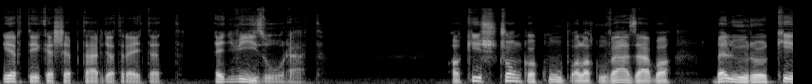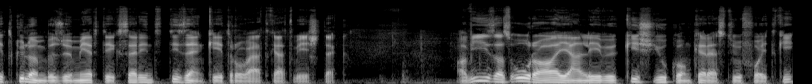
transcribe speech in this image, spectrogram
értékesebb tárgyat rejtett, egy vízórát. A kis csonka kúp alakú vázába belülről két különböző mérték szerint tizenkét rovátkát véstek. A víz az óra alján lévő kis lyukon keresztül folyt ki,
